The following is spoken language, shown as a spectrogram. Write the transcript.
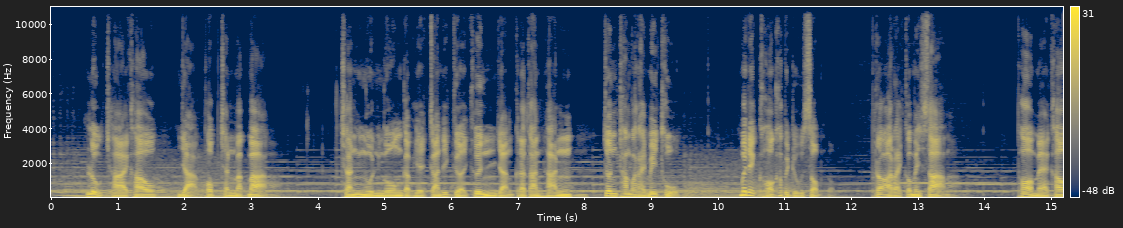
ๆลูกชายเขาอยากพบฉันมากๆ ฉันงุนงงกับเหตุการณ์ที่เกิดขึ้นอย่างกระทันหัน จนทำอะไรไม่ถูก ไม่ได้ขอเข้าไปดูศพ เพราะอะไรก็ไม่ทราบ พ่อแม่เขา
